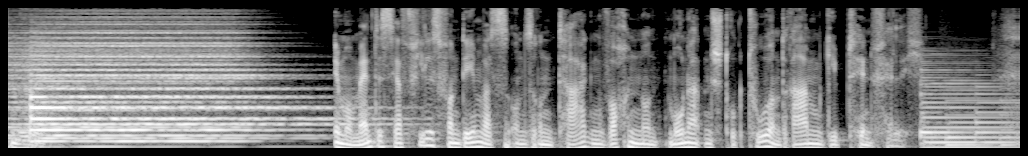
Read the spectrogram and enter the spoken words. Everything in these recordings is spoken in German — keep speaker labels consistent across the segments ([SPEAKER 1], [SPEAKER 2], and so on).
[SPEAKER 1] Kosmö. Im Moment ist ja vieles von dem, was unseren Tagen, Wochen und Monaten Struktur und Rahmen gibt, hinfällig.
